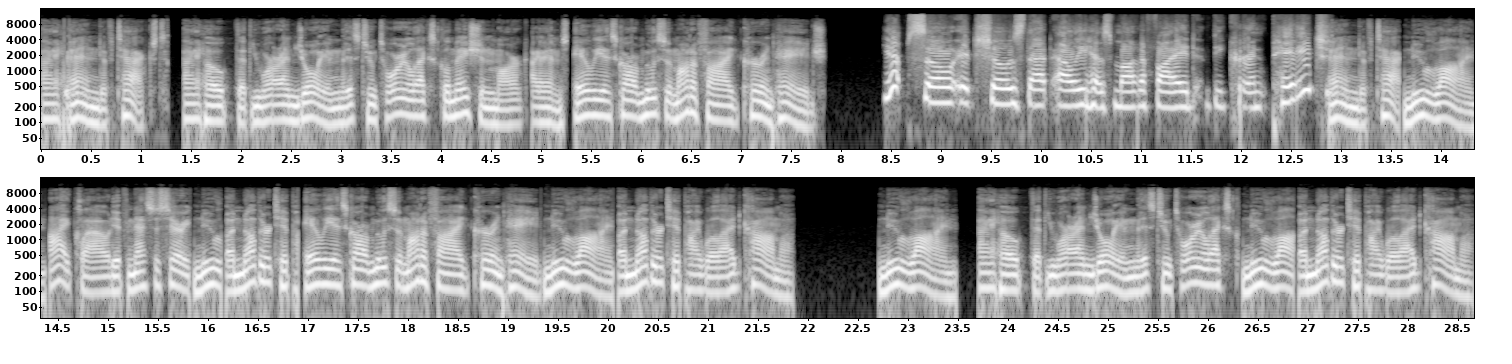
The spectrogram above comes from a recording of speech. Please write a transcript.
I end of text. I hope that you are enjoying this tutorial exclamation mark. I am alias Garmusa modified current page. Yep, so it shows that Ali has modified the current page. End of text. New line. iCloud if necessary. New another tip. Alias Garmusa modified current page. New line. Another tip I will add comma. New line. I hope that you are enjoying this tutorial Ex new line. Another tip I will add comma.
